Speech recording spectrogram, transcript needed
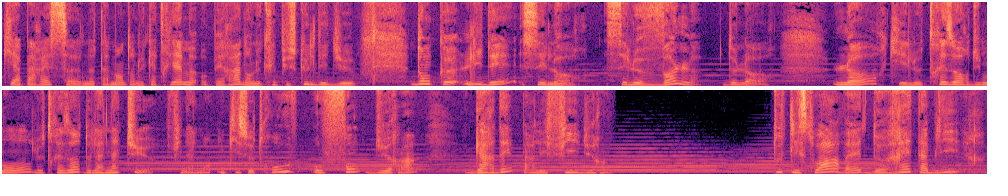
qui apparaissent notamment dans le quatrième opéra, dans le crépuscule des dieux. Donc euh, l'idée, c'est l'or, c'est le vol de l'or l'or qui est le trésor du monde, le trésor de la nature finalement, et qui se trouve au fond du Rhin, gardé par les filles du Rhin. Toute l'histoire va être de rétablir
